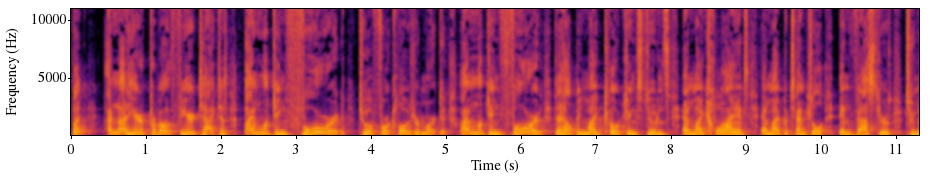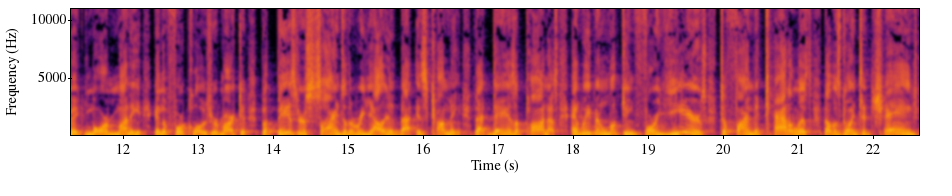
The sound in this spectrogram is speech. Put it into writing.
But I'm not here to promote fear tactics. I'm looking forward to a foreclosure market. I'm looking forward to helping my coaching students and my clients and my potential investors to make more money in the foreclosure market. But these are signs of the reality that that is coming. That day is upon us. And we've been looking for years to find the catalyst that was going to change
